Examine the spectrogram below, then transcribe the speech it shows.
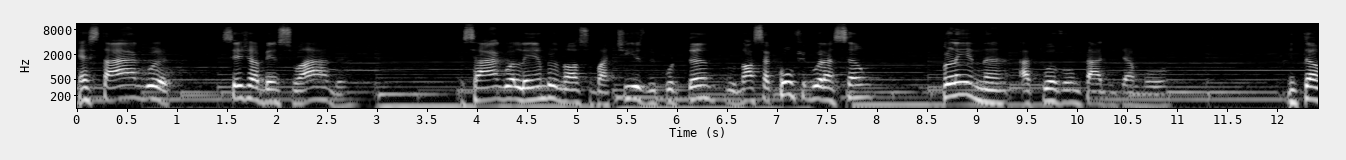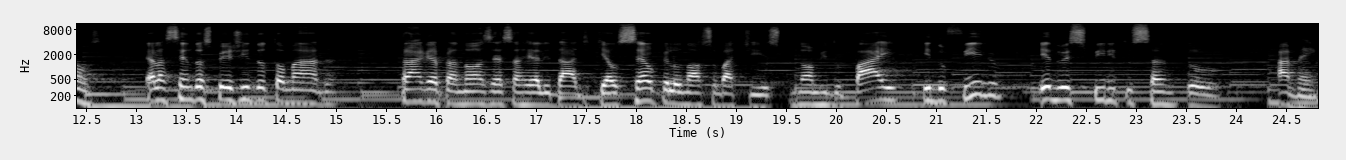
esta água seja abençoada. Essa água lembra o nosso batismo e, portanto, nossa configuração plena a tua vontade de amor. Então, ela sendo aspergida ou tomada, traga para nós essa realidade que é o céu pelo nosso batismo. Em nome do Pai e do Filho e do Espírito Santo. Amém.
